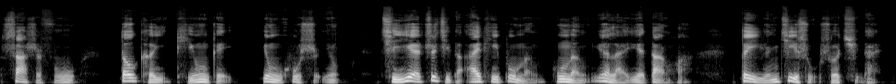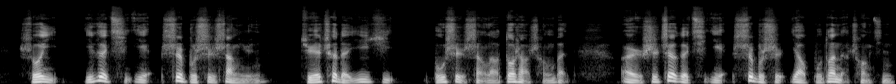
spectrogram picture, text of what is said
SaaS 服务都可以提供给用户使用。企业自己的 IT 部门功能越来越淡化。被云技术所取代，所以一个企业是不是上云，决策的依据不是省了多少成本，而是这个企业是不是要不断的创新。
